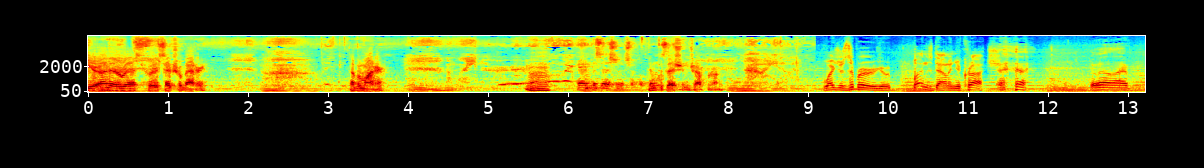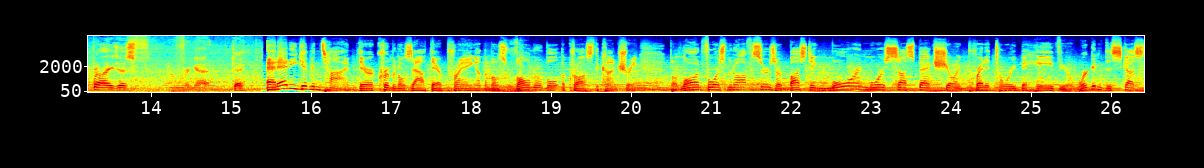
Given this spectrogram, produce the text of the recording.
You're under arrest for sexual battery of a minor mm-hmm. And possession of child. and possession of chaperone. Why's your zipper, your buttons down in your crotch? Well, I probably just forgot. Okay. At any given time, there are criminals out there preying on the most vulnerable across the country. But law enforcement officers are busting more and more suspects showing predatory behavior. We're going to discuss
